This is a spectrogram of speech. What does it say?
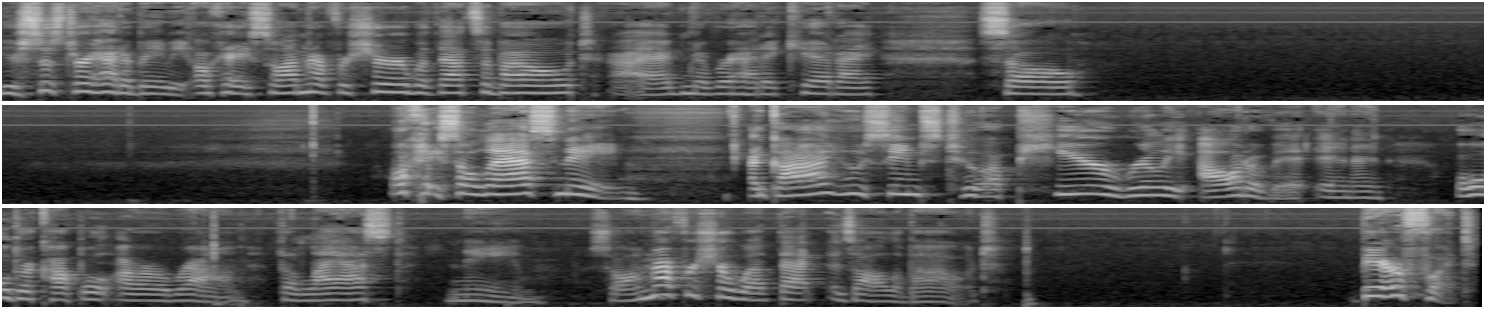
Your sister had a baby. Okay, so I'm not for sure what that's about. I've never had a kid. I so Okay, so last name. A guy who seems to appear really out of it and an older couple are around. The last name. So I'm not for sure what that is all about. Barefoot.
